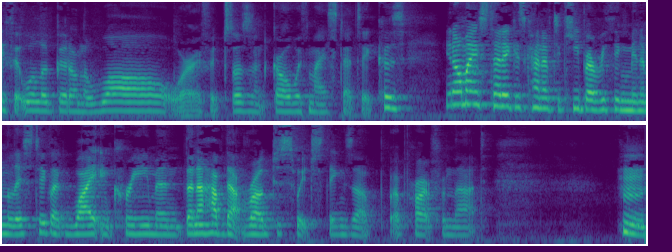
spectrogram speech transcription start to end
if it will look good on the wall or if it doesn't go with my aesthetic. Because, you know, my aesthetic is kind of to keep everything minimalistic, like white and cream. And then I have that rug to switch things up apart from that. Hmm,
